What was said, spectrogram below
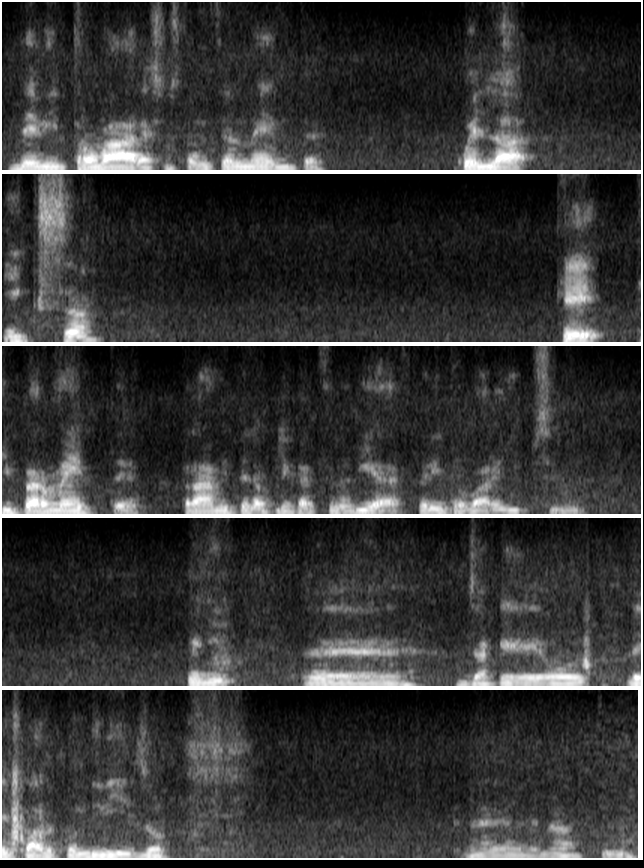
devi trovare sostanzialmente quella x che ti permette tramite l'applicazione di f di trovare y. Quindi, eh, già che ho l'iPad condiviso, eh, un attimo.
